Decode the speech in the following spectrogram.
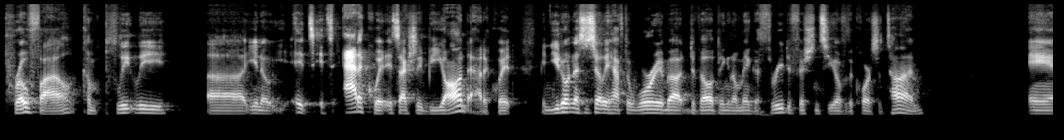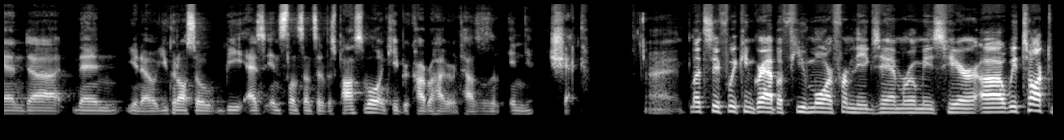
profile completely uh, you know, it's it's adequate. It's actually beyond adequate, and you don't necessarily have to worry about developing an omega three deficiency over the course of time. And uh, then you know you can also be as insulin sensitive as possible and keep your carbohydrate metabolism in check. All right, let's see if we can grab a few more from the exam roomies here. Uh, we talked,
